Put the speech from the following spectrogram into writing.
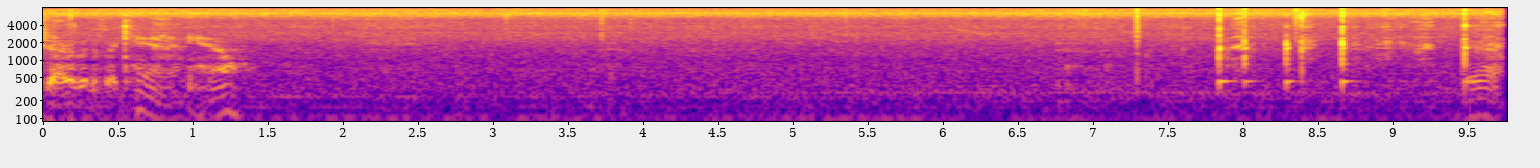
Much out of it as I can anyhow. Yeah.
